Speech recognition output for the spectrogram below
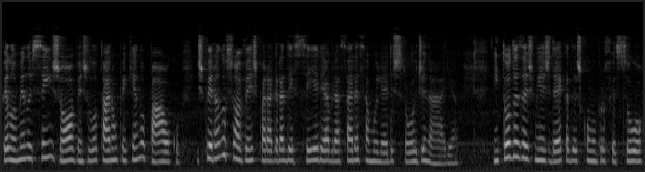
pelo menos 100 jovens lotaram um pequeno palco, esperando sua vez para agradecer e abraçar essa mulher extraordinária. Em todas as minhas décadas como professor,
